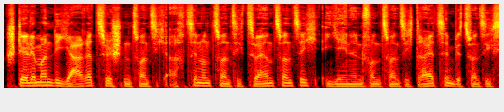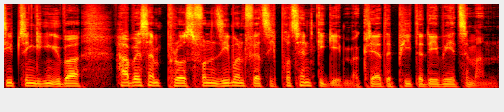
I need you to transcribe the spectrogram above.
Stelle man die Jahre zwischen 2018 und 2022 jenen von 2013 bis 2017 gegenüber, habe es ein Plus von 47 Prozent gegeben, erklärte Peter D. Wezemann.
